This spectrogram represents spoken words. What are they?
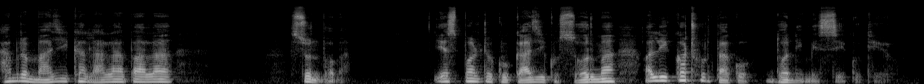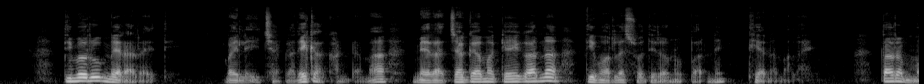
हाम्रा माझीका लालापाला सुनभोमा यसपल्टको काजीको स्वरमा अलि कठोरताको ध्वनि मिसिएको थियो। तिमीहरू मेरा रहेथे मैले इच्छा गरेका खण्डमा मेरा जग्गामा केही गर्न तिमीहरूलाई सोधिरहनु पर्ने थिएन मलाई। तर म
